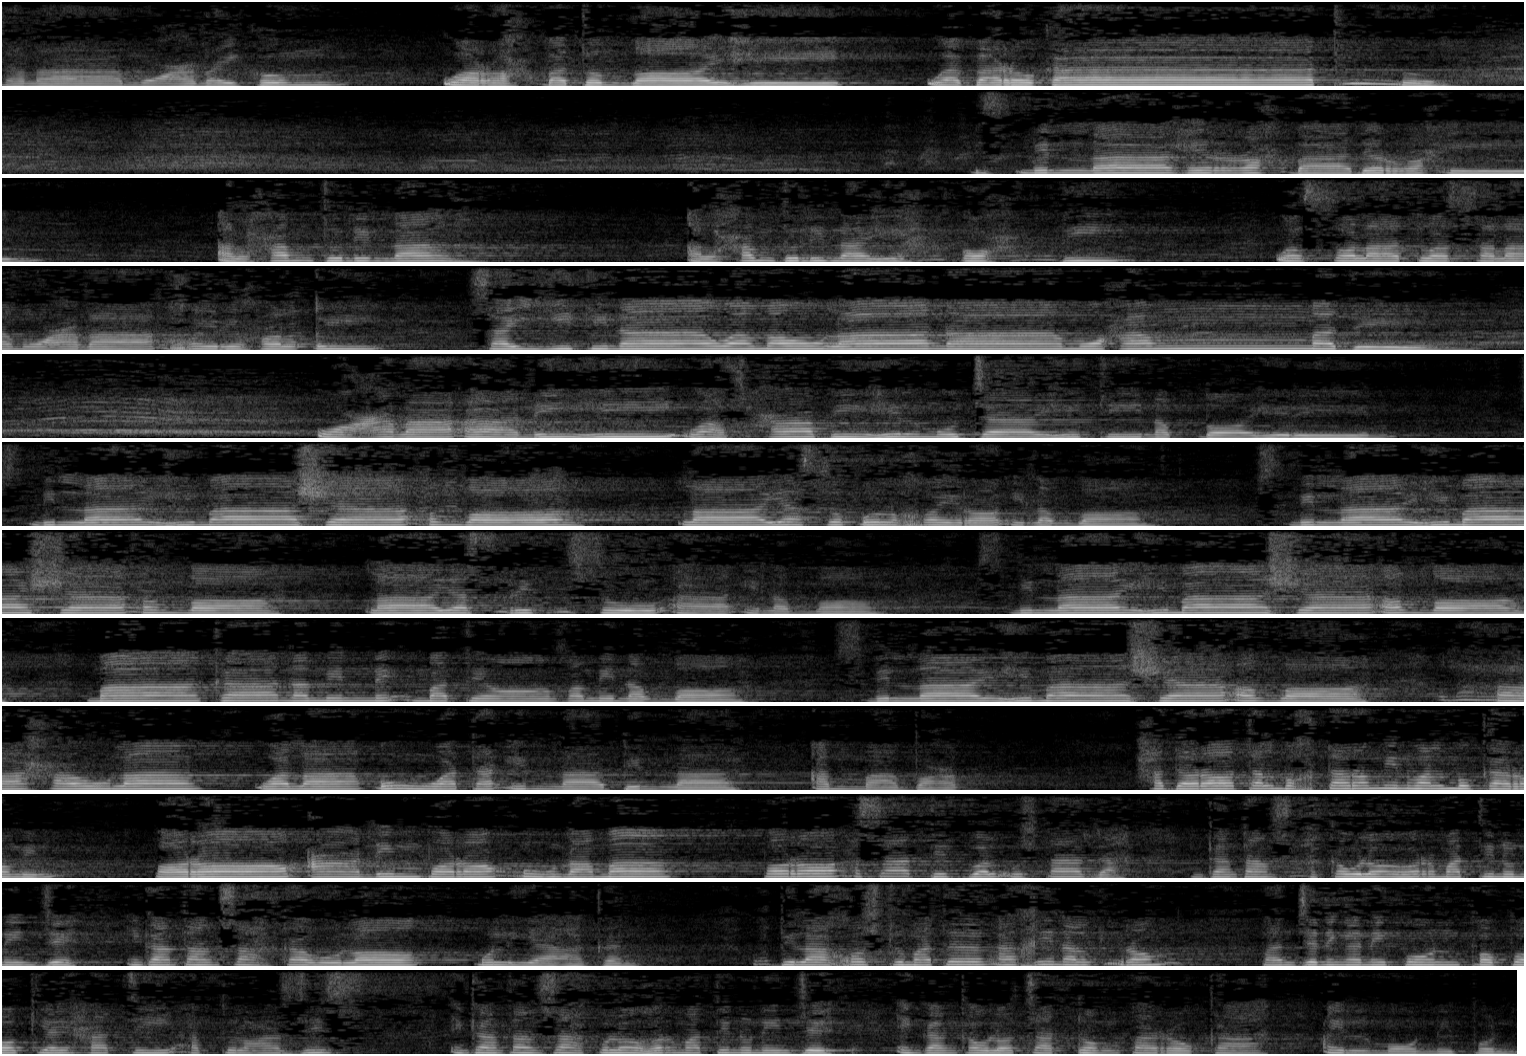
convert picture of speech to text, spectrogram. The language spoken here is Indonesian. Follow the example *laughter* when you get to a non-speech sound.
Assalamualaikum warahmatullahi wabarakatuh. Bismillahirrahmanirrahim. Alhamdulillah. Alhamdulillahi haqqa hamdi. Wassalatu wassalamu ala khairi khalqi Sayyidina wa maulana Muhammadin. Wa ala alihi wa ashabihi al-mujahidin al-zahirin Bismillahi ma Allah La yasuqul khaira ilallah. Bismillahi ma Allah La yasrif su'a ilallah. Bismillahi ma Allah maka namin nikmatin faminallah Bismillahi ma Allah La hawla wa la quwwata illa Amma ba'd. Hadaratal mukhtaramin wal mukaramin. Para alim, para ulama Para asatid wal ustadzah Ingkang tansah kawula hormati nuninjih Ingkang tansah kawula mulia akan Wabila khos dumateng akhinal kiram Panjenenganipun Bapak Kiai Haji Abdul Aziz ingkang tansah kula hormati nuninjih ingkang kawula cadhong barokah ilmunipun.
